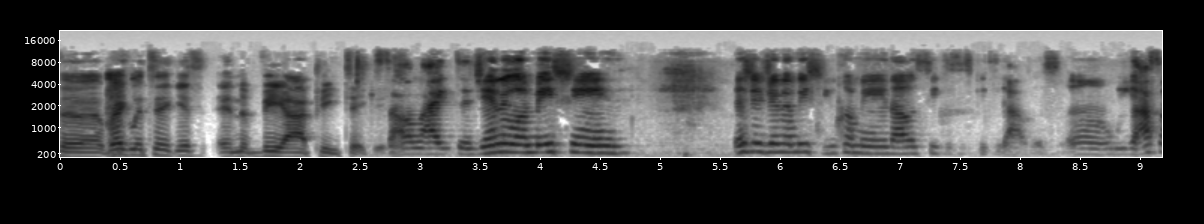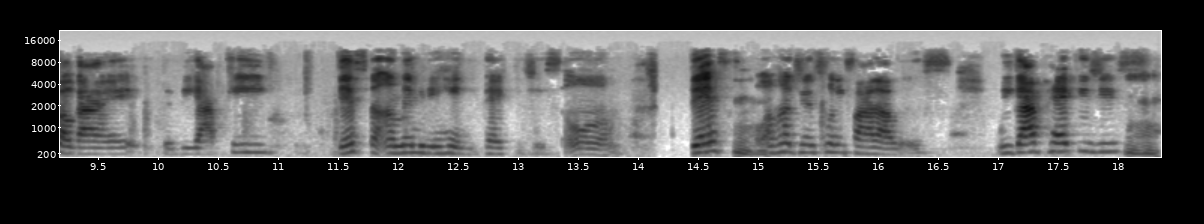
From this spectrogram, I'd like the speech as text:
the regular tickets and the VIP tickets? So like the general admission, that's your general admission. You come in, those tickets is fifty dollars. Um, we also got the VIP. That's the unlimited handy packages. Um, that's Mhm. one hundred and twenty five dollars. We got packages. Mhm.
